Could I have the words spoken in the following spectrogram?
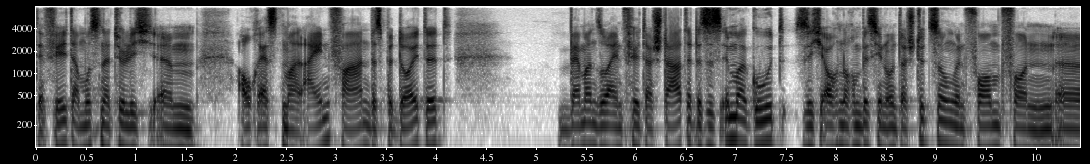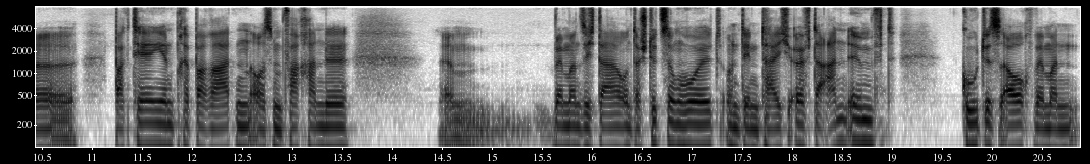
Der Filter muss natürlich ähm, auch erstmal einfahren. Das bedeutet, wenn man so einen Filter startet, ist es immer gut, sich auch noch ein bisschen Unterstützung in Form von äh, Bakterienpräparaten aus dem Fachhandel, ähm, wenn man sich da Unterstützung holt und den Teich öfter animpft. Gut ist auch, wenn man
